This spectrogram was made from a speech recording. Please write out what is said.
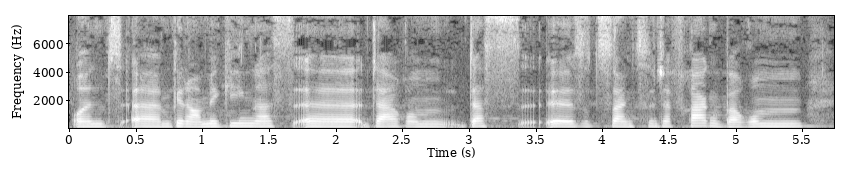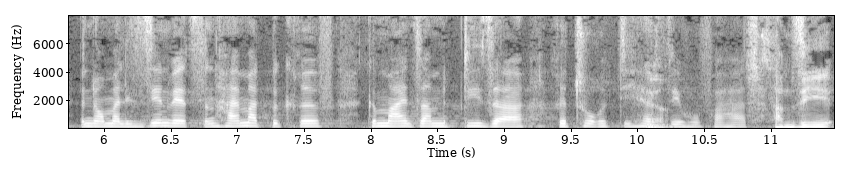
Und ähm, genau, mir ging das äh, darum, das äh, sozusagen zu hinterfragen, warum normalisieren wir jetzt den Heimatbegriff gemeinsam mit dieser Rhetorik, die Herr ja. Seehofer hat. Haben Sie,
